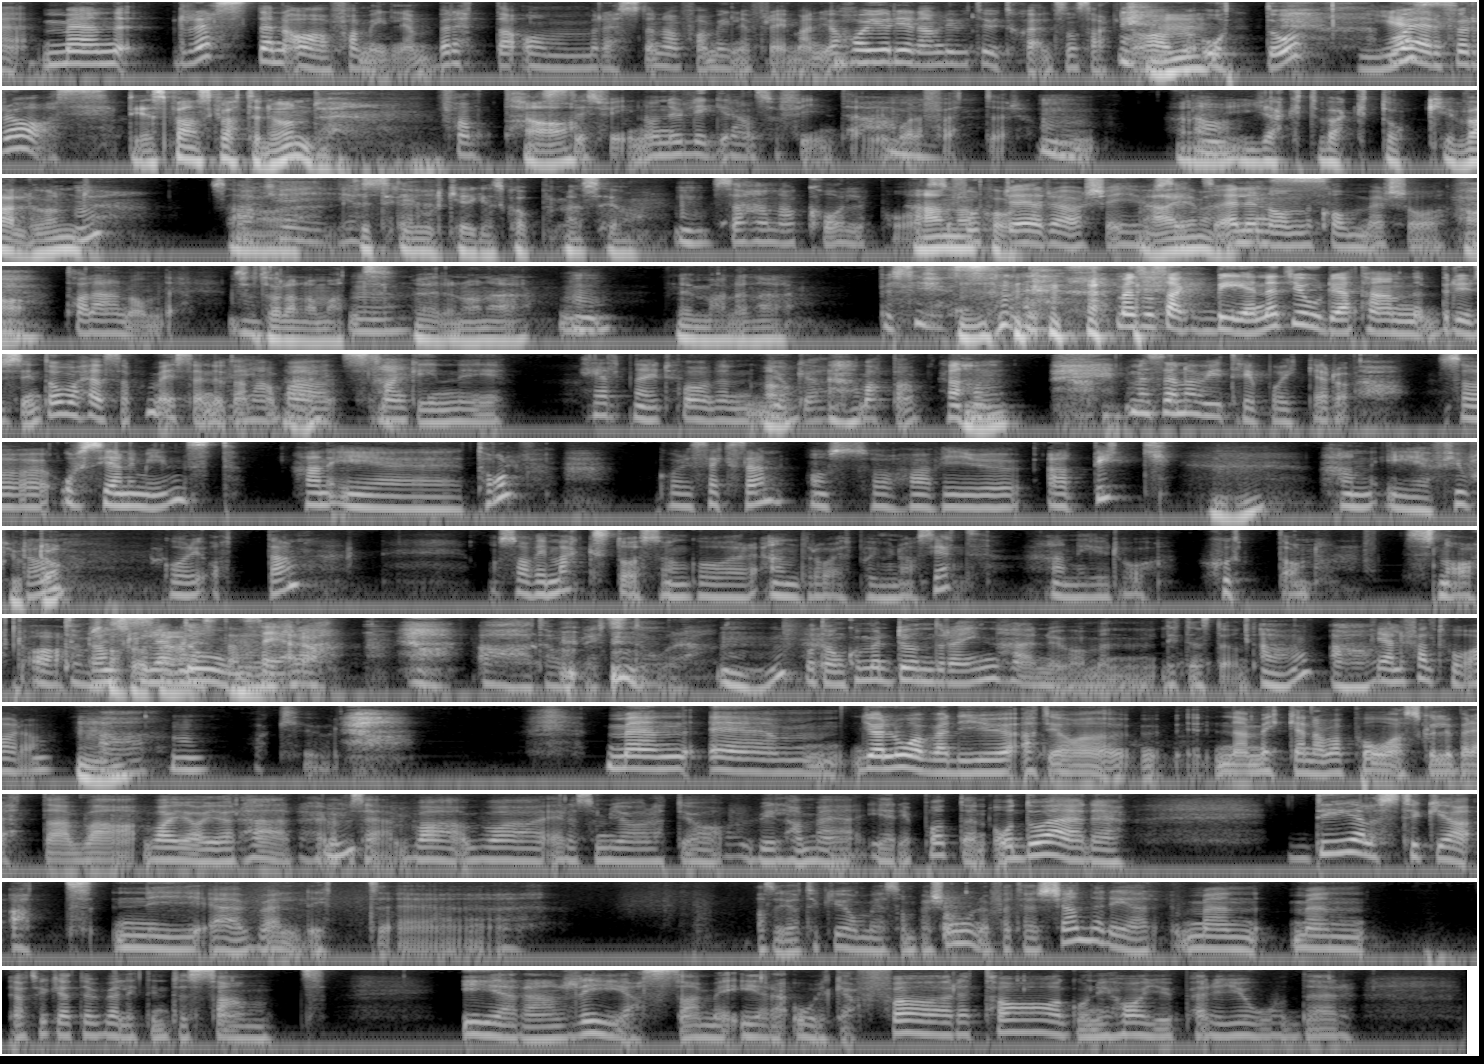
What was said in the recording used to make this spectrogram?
Eh, men resten av familjen, berätta om resten av familjen Freiman. Jag har ju redan blivit utskälld som sagt av Mm. Otto. Yes. Vad är det för ras? Det är en spansk vattenhund. Fantastiskt fin. Och nu ligger han så fint här vid våra fötter. Mm. Han är en jaktvakt och vallhund. Så han Okej, har lite tre det. olika egenskaper med sig. Och, Så han har koll på, Han så fort koll. det rör sig i huset Jajamän. eller Yes. någon kommer så ja, talar han om det. Så talar han om att Mm. nu är det någon här. Mm. Nu är mallen här. Precis. Men som sagt, benet gjorde att han brydde sig inte om att hälsa på mig sen utan han bara Nej. slank in i, Helt nöjd. på den Ja. mjuka mattan. Ja. Mm. Men sen har vi ju tre pojkar då. Så Ossian är minst. Han är 12, går i sexan. Och så har vi ju Addik. Mhm. Han är 14, 14. går i åttan. Och så har vi Max då som går andra året på gymnasiet. Han är ju då 17, snart 18 De är skulle jag stora. nästan säga då. Ja, de har blivit stora. Mm. Och de kommer dundra in här nu om en liten stund. Ja, Ja. i alla fall två av dem. Mm. Ja, Mm. vad kul. Men ehm, jag lovade ju att jag, när meckarna var på, skulle berätta vad, vad jag gör här. att säga. Vad, vad är det som gör att jag vill ha med er i podden? Och då är det... Dels tycker jag att ni är väldigt... Eh, alltså jag tycker ju om er som personer för att jag känner er. Men, men jag tycker att det är väldigt intressant er resa med era olika företag och ni har ju i perioder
